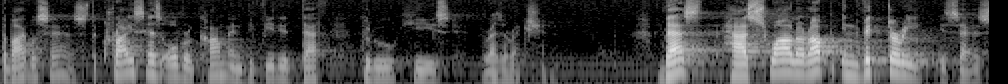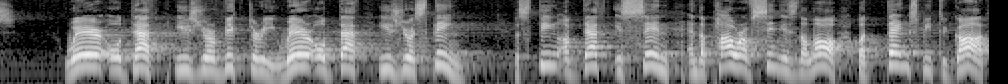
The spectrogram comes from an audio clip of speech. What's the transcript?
the Bible says the Christ has overcome and defeated death through his resurrection. Death has swallowed up in victory, it says. Where, O death, is your victory? Where, O death, is your sting? The sting of death is sin, and the power of sin is the law. But thanks be to God,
